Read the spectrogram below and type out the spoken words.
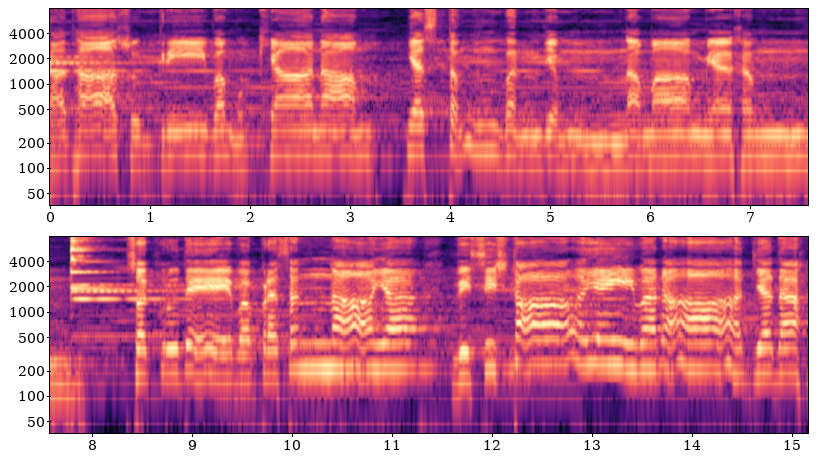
तथा सुग्रीवमुख्यानां यस्तं वन्द्यं नमाम्यहम् सकृदेव प्रसन्नाय विशिष्टायैव राज्यदः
